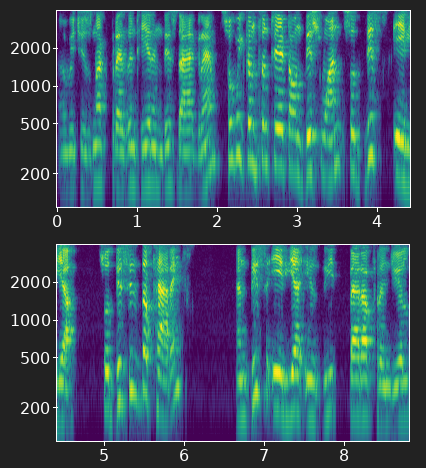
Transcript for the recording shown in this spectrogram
which is not present here in this diagram. So we concentrate on this one. So this area, so this is the pharynx and this area is the parapharyngeal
